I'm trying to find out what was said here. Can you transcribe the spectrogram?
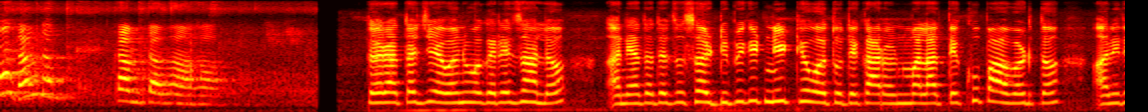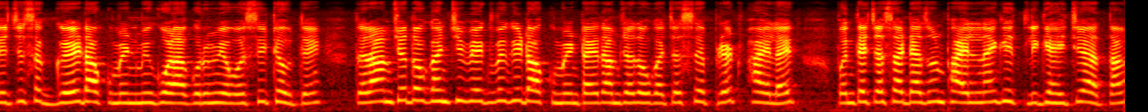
थांब थांब. थांब थांब. हां हां. तर आता जेवण वगैरे झालं. आणि आता त्याचं सर्टिफिकेट नीट ठेवत होते कारण मला ते खूप आवडतं. आणि त्याचे सगळे डॉक्युमेंट मी गोळा करून व्यवस्थित ठेवते. तर आमच्या दोघांची वेगवेगळी डॉक्युमेंट आहेत आमच्या दोघांच्या सेपरेट फाईल आहेत. पण त्याच्यासाठी अजून फाईल नाही घेतली घ्यायची आता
